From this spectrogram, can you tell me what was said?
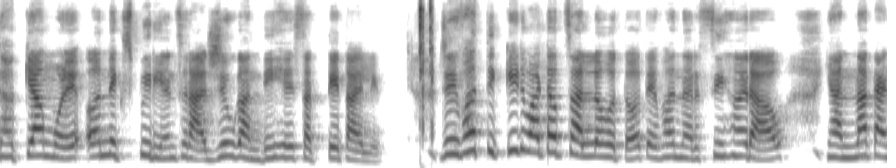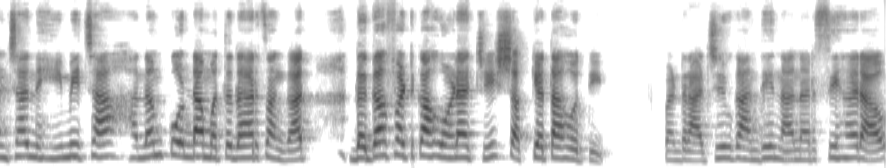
धक्क्यामुळे अनएक्सपिरियन्स राजीव गांधी हे सत्तेत आले. जेव्हा तिकीट वाटप चाललं होतं तेव्हा नरसिंहराव यांना त्यांच्या नेहमीच्या हनमकोंडा मतदारसंघात दगाफटका होण्याची शक्यता होती. पण राजीव गांधींना नरसिंहराव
